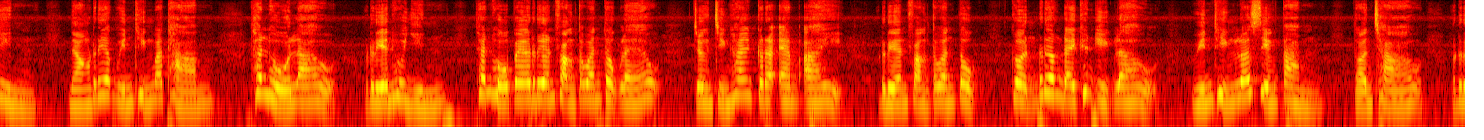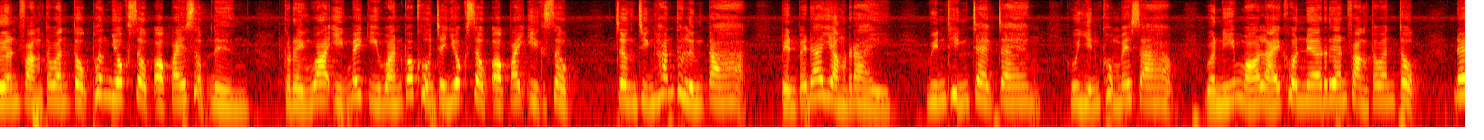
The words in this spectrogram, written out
จิน นางเรียกหวินทิ้งมาถาม ท่านโหเล่า เรียนหูหยิน ท่านโหไปเรือนฝั่งตะวันตกแล้ว เจิงจิงฮั่นกระแอมไอ เรือนฝั่งตะวันตก เกิดเรื่องใดขึ้นอีกเล่า หวินถิงลดเสียงต่ำ ตอนเช้า เรือนฝั่งตะวันตกเพิ่งยกศพออกไปศพหนึ่ง เกรงว่าอีกไม่กี่วันก็คงจะยกศพออกไปอีกศพ เจิงจิงฮั่นถลึงตา เป็นไปได้อย่างไร วินถิงแจกแจง ผู้หญินคงไม่ทราบ วันนี้หมอหลายคนในเรือนฝั่งตะวันตก ได้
